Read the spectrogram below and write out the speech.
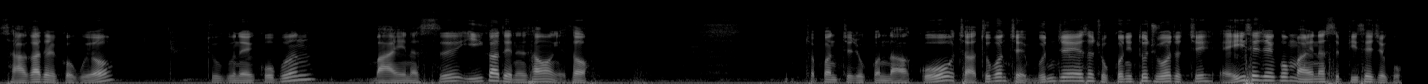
4가 될 거고요. 두 근의 곱은 마이너스 2가 되는 상황에서 첫 번째 조건 나왔고 자 두 번째 문제에서 조건이 또 주어졌지. A 세제곱 마이너스 b 세제곱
